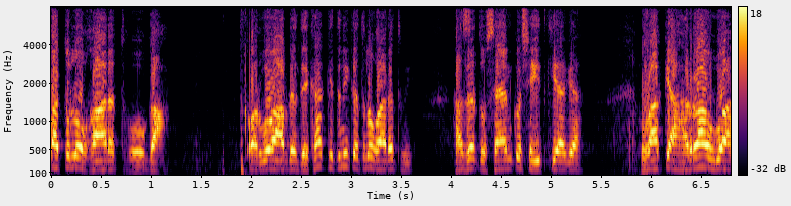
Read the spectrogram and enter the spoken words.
कत्लो गारत होगा। और वो आपने देखा कितनी कत्लो गारत हुई? हज़रत हुसैन को शहीद किया गया। वाक्य हर्रा हुआ,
